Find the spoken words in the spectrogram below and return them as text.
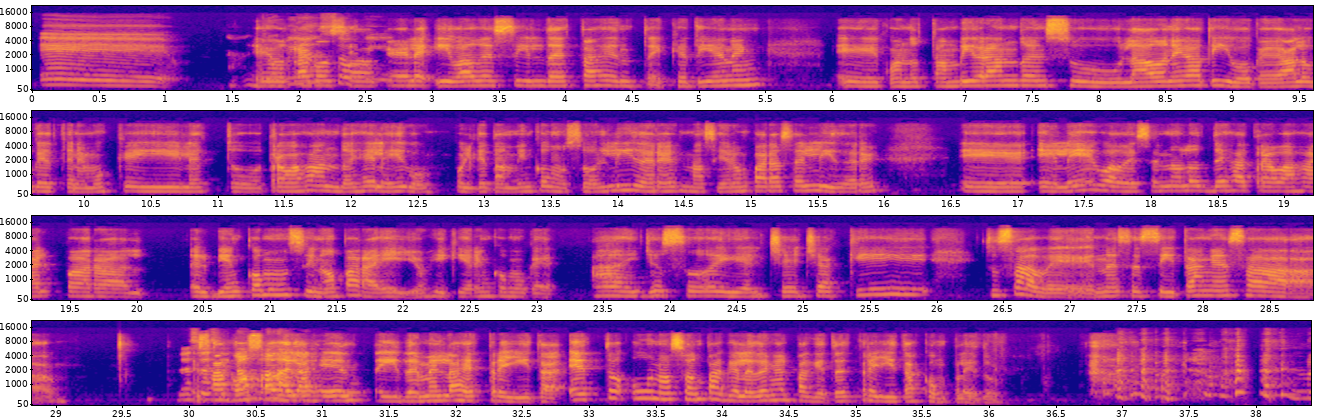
Eh, otra cosa que... le iba a decir de esta gente que tienen eh, cuando están vibrando en su lado negativo, que es a lo que tenemos que ir esto, trabajando, es el ego, porque también como son líderes, nacieron para ser líderes, eh, el ego a veces no los deja trabajar para el bien común, sino para ellos y quieren como que, ay, yo soy el cheche aquí, tú sabes, necesitan esa, esa cosa de la gente y denme las estrellitas. Estos unos son para que le den el paquete de estrellitas completo.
